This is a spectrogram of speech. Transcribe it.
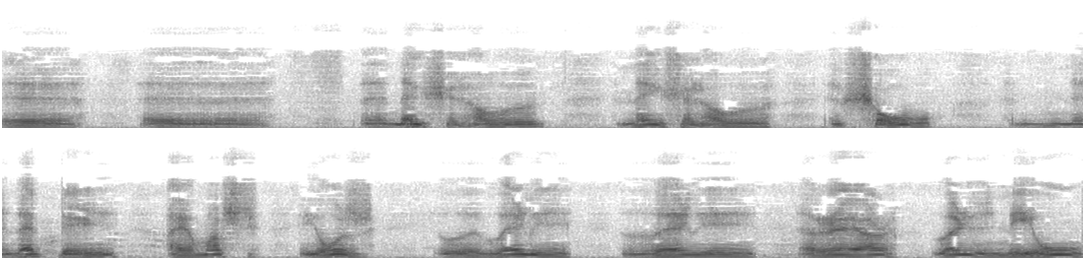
uh, uh, national, national show that day I must use very, very rare, very new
